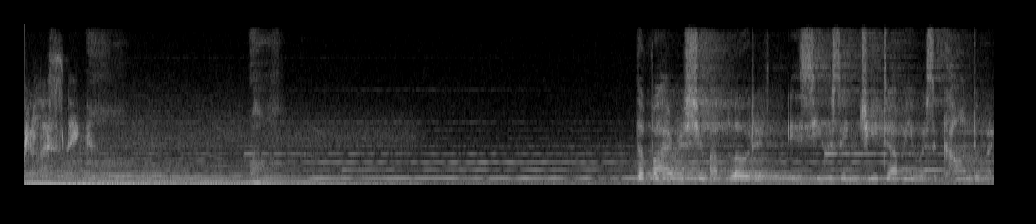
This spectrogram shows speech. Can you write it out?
Hope you're listening. The virus you uploaded is using GW as a conduit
